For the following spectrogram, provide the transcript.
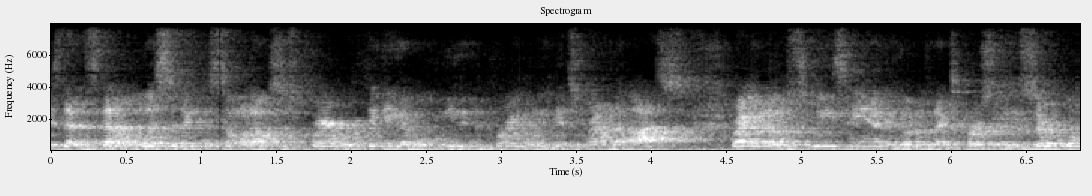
is that instead of listening to someone else's prayer, we're thinking of what we need to pray when it gets around to us. right? You know, squeeze hand and go to the next person in the circle.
